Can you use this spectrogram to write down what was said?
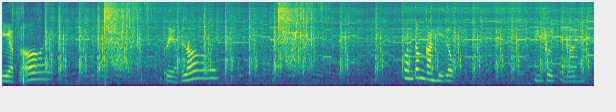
เรียบร้อย เรียบร้อยผมต้องการฮีโร่นี่ช่วยผมได้นะ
